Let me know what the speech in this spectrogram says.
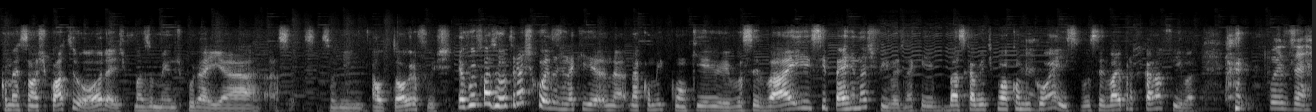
começar às 4 horas, mais ou menos por aí, a, a sessão de autógrafos. Eu fui fazendo outras coisas né, que, na, na Comic Con, que você vai e se perde nas filas, né? Que basicamente uma Comic Con é isso, você vai para ficar na fila. Pois é.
